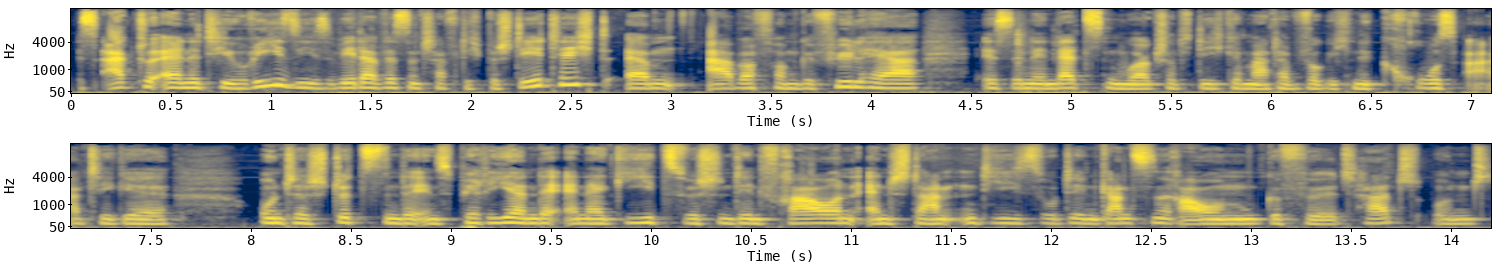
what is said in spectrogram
Ist aktuell eine Theorie, sie ist weder wissenschaftlich bestätigt, ähm, aber vom Gefühl her ist in den letzten Workshops, die ich gemacht habe, wirklich eine großartige, unterstützende, inspirierende Energie zwischen den Frauen entstanden, die so den ganzen Raum gefüllt hat. Und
